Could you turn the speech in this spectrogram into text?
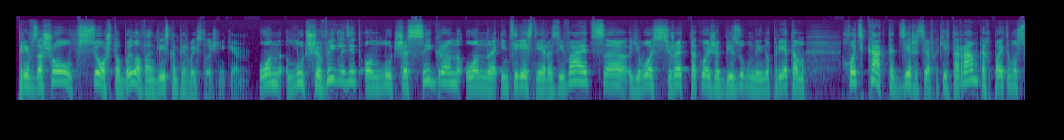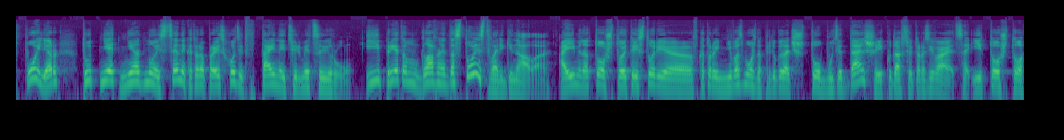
превзошел все, что было в английском первоисточнике. Он лучше выглядит, он лучше сыгран, он интереснее развивается, его сюжет такой же безумный, но при этом хоть как-то держит себя в каких-то рамках, поэтому спойлер, тут нет ни одной сцены, которая происходит в тайной тюрьме ЦРУ. И при этом главное достоинство оригинала, а именно то, что это история, в которой невозможно предугадать, что будет дальше и куда все это развивается, и то, что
